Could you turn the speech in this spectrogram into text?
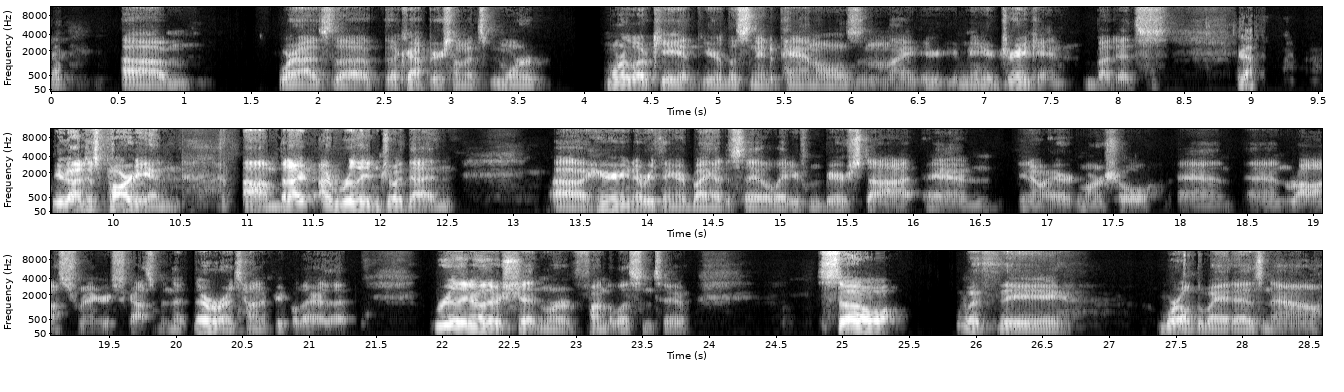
Yep. Um, whereas the the craft beer summit's more more low key. You're listening to panels and like you're, I mean you're drinking, but it's Yeah. you're not just partying. Um, but I I really enjoyed that and uh, hearing everything everybody had to say, the lady from Bierstadt and you know Eric Marshall and and Ross from Angry Scotsman, th- there were a ton of people there that really know their shit and were fun to listen to. So with the world the way it is now,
